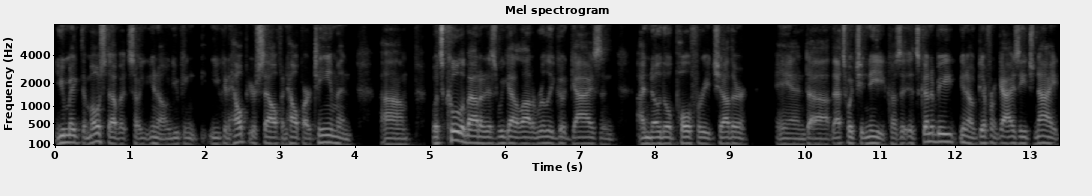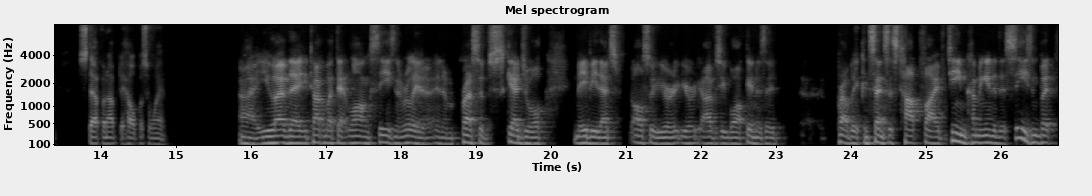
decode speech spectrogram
you make the most of it. So you know you can you can help yourself and help our team. And um, what's cool about it is we got a lot of really good guys, and I know they'll pull for each other, and uh, that's what you need because it's going to be you know different guys each night stepping up to help us win. All right, you have that. You talk about that long season, really an, an impressive schedule. Maybe that's also your your obviously walk in as a probably a consensus top five team coming into this season, but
